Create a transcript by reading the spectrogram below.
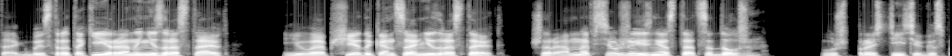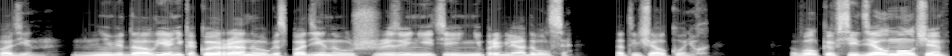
Так быстро такие раны не зарастают. И вообще до конца не зарастают. Шрам на всю жизнь остаться должен. Уж простите, господин. Не видал я никакой раны у господина. Уж, извините, не приглядывался, — отвечал конюх. Волков сидел молча,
